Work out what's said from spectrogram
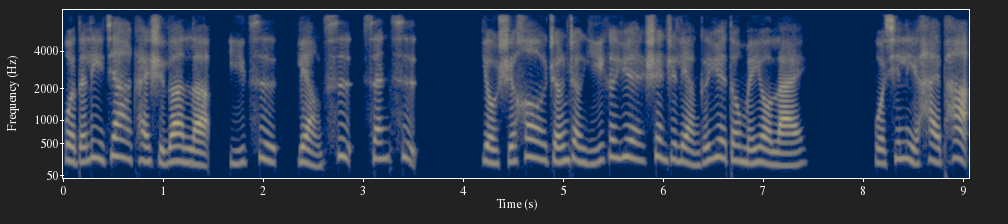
我的例假开始乱了，一次、两次、三次，有时候整整一个月甚至两个月都没有来。我心里害怕，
